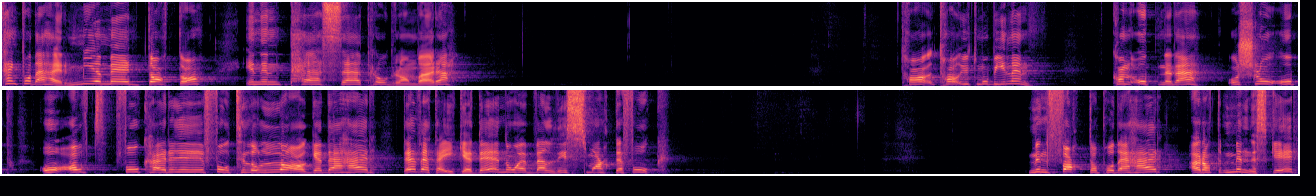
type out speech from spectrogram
Tenk på det her. Mye mer data enn en PC-programvare. Ta, ta, ut mobilen. Kan åpne det og slå opp. Og alt folk har eh, fått til å lage det her, det vet jeg ikke. Det er noe veldig smarte folk. Men fakta på det her er at mennesker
